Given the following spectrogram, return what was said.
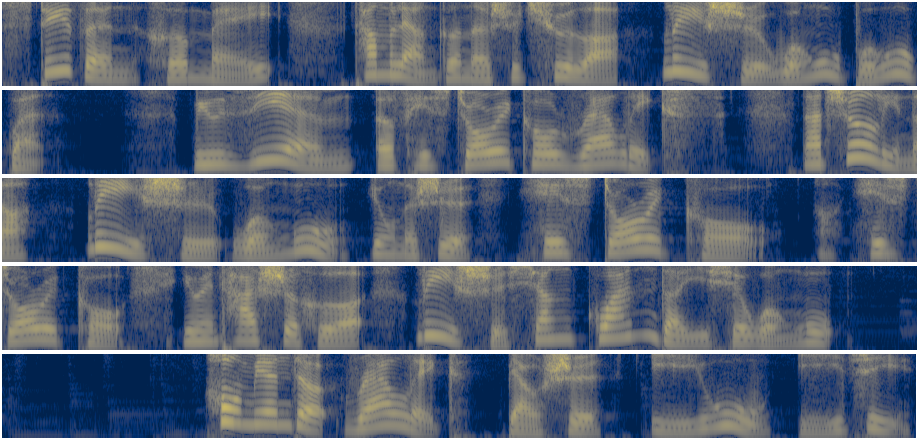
，Steven 和梅他们两个呢是去了历史文物博物馆 （Museum of Historical Relics）。那这里呢，历史文物用的是 historical 啊，historical，因为它是和历史相关的一些文物。后面的 relic 表示遗物、遗迹，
